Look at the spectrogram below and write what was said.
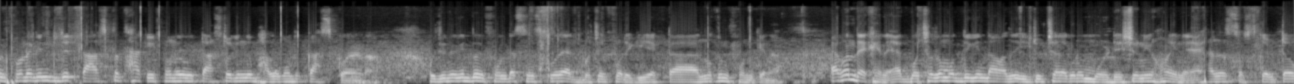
ওই ফোনে কিন্তু যে টাচটা থাকে ফোনে ওই টাচটা কিন্তু ভালো মতো কাজ করে না। ওই জন্য কিন্তু ওই ফোনটা চেঞ্জ করে এক বছর পরে গিয়ে একটা নতুন ফোন কেনা। এখন দেখেন, এক বছরের মধ্যে কিন্তু আমাদের ইউটিউব চ্যানেলে কোনো মোটিভেশনই হয় না, এক হাজার সাবস্ক্রাইবটাও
